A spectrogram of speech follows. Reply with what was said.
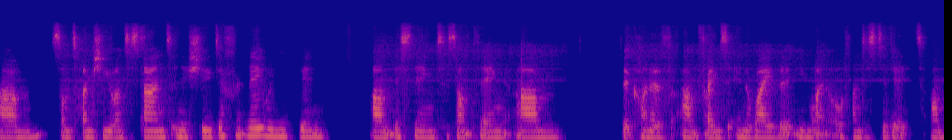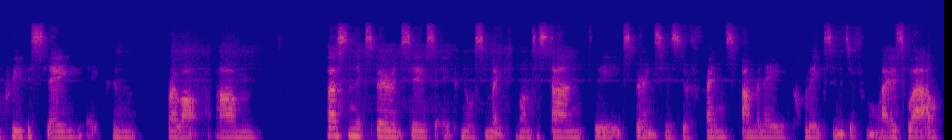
um, sometimes you understand an issue differently when you've been um, listening to something um, that kind of um, frames it in a way that you might not have understood it um, previously. It can throw up personal experiences. It can also make you understand the experiences of friends, family, colleagues in a different way as well.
